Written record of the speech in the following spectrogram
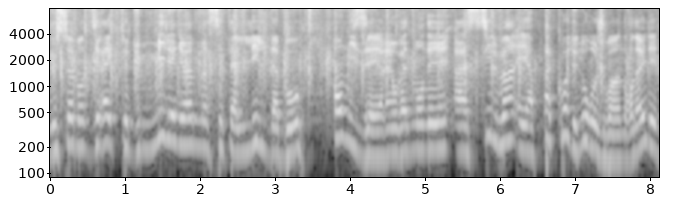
Nous sommes en direct du Millennium, c'est à l'île d'Abo, en Isère. Et on va demander à Sylvain et à Paco de nous rejoindre. On avait des-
